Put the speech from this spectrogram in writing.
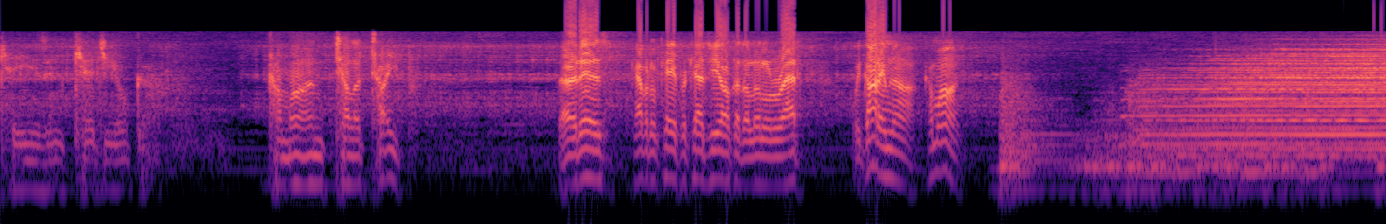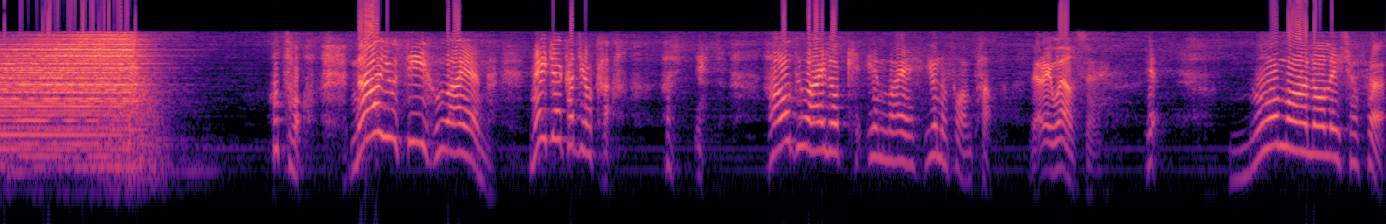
K is in Kajioka. Come on, teletype. There it is. Capital K for Kajioka, the little rat. We got him now. Come on. See who I am. Major Kajioka. Yes. How do I look in my uniform top? Very well, sir. Yes. No more lowly chauffeur.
